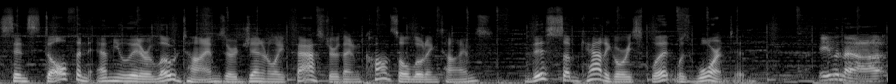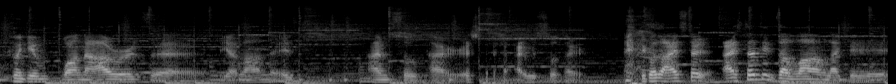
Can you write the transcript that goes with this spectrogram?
Since Dolphin emulator load times are generally faster than console loading times, this subcategory split was warranted. Even uh, 21 hours uh, yeah, run is. I'm so tired. I was so tired because I start I started the run like the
